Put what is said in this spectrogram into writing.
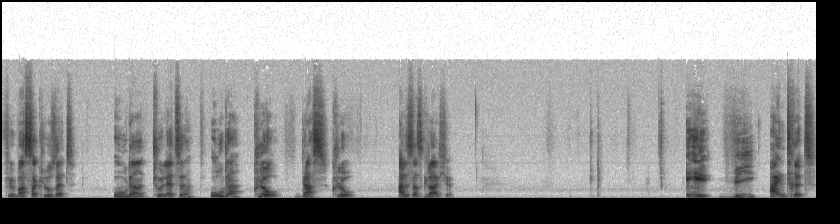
für Wasserklosett oder Toilette oder Klo, das Klo. Alles das gleiche. E wie Eintritt.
